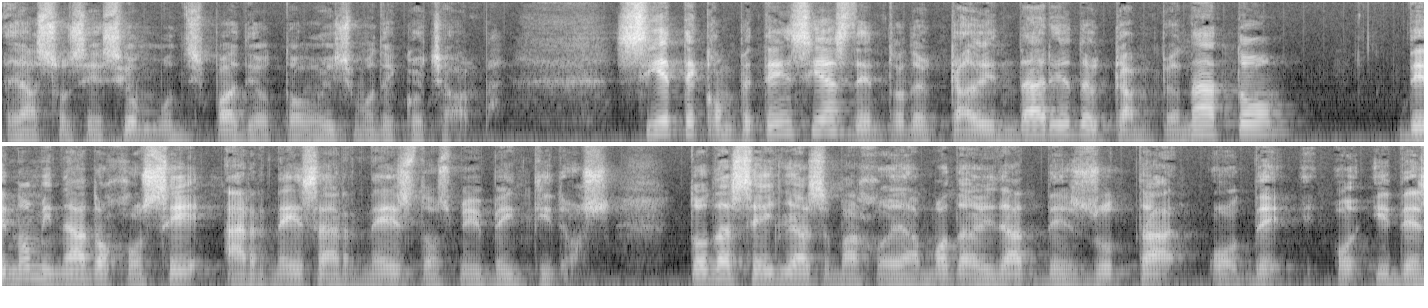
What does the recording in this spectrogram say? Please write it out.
la Asociación Municipal de Automovilismo de Cochabamba. Siete competencias dentro del calendario del campeonato denominado José Arnés Arnés 2022, todas ellas bajo la modalidad de ruta o de, y de.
